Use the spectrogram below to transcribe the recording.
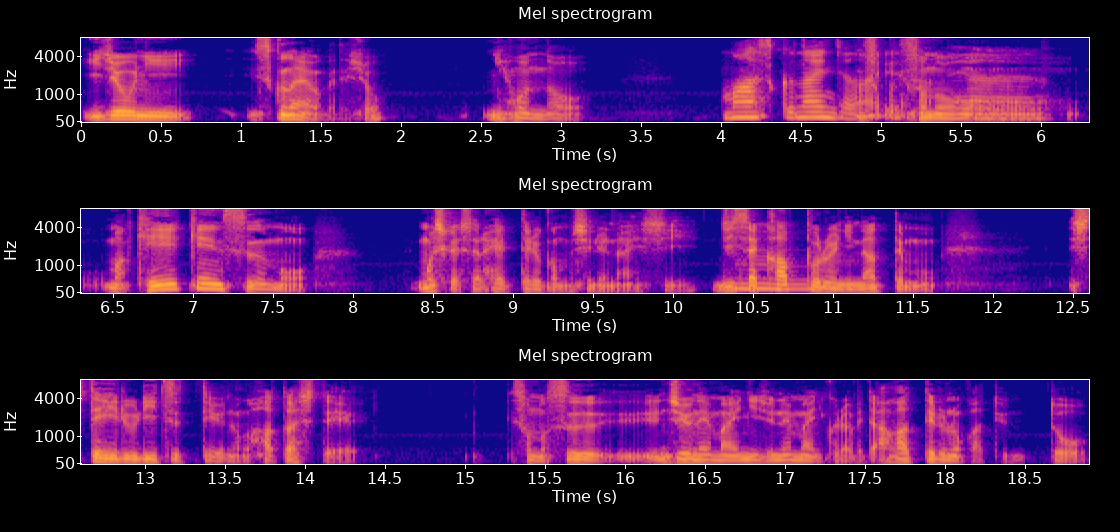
異常に少ないわけでしょ？日本の、まあ少ないんじゃないですそかね。の、まあ経験数ももしかしたら減ってるかもしれないし、実際カップルになってもしている率っていうのが果たして、その数、10年前、20年前に比べて上がってるのかっていうと、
